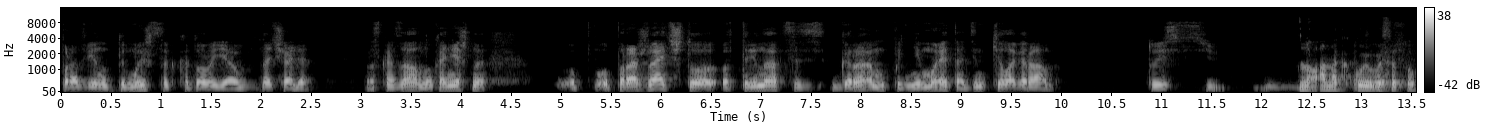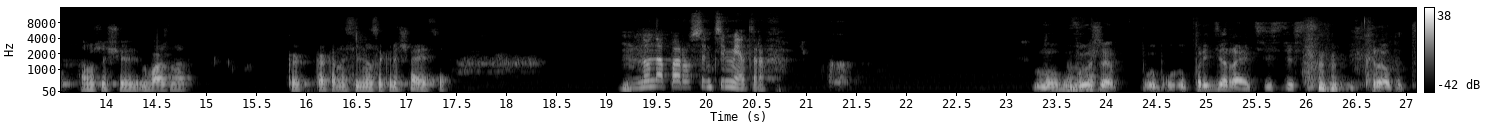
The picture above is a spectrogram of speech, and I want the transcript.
продвинутой мышцы, которую я вначале рассказал. Но, конечно, поражать, что 13 грамм поднимает 1 килограмм. То есть... Ну, а на какую высоту? Там же еще важно, как, как она сильно сокращается. Ну, на пару сантиметров. Ну, вы уже придираетесь здесь к роботу.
